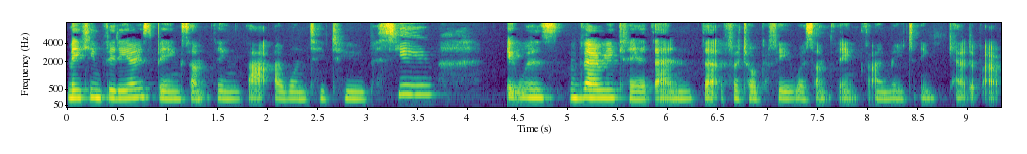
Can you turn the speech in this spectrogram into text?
making videos being something that I wanted to pursue, it was very clear then that photography was something that I majorly cared about.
